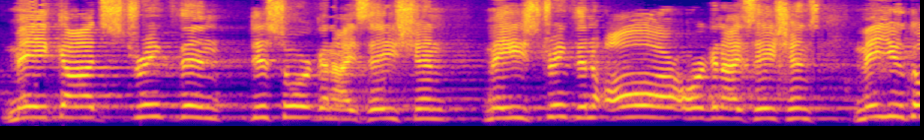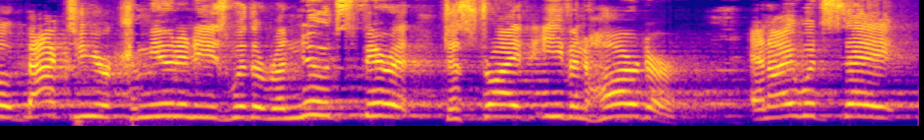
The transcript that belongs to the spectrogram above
May God strengthen this organization. May He strengthen all our organizations. May you go back to your communities with a renewed spirit to strive even harder. And I would say,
